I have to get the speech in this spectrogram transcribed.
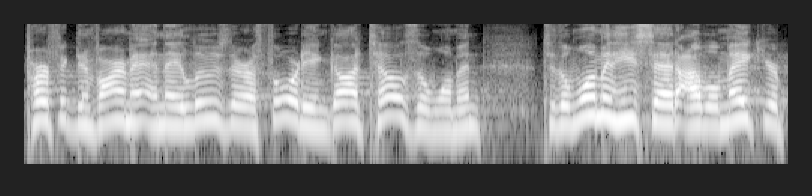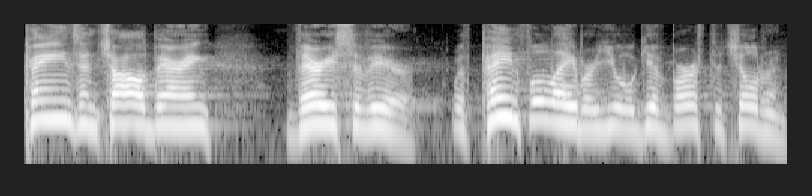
perfect environment, and they lose their authority. And God tells the woman, to the woman, he said, I will make your pains in childbearing very severe. With painful labor, you will give birth to children.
